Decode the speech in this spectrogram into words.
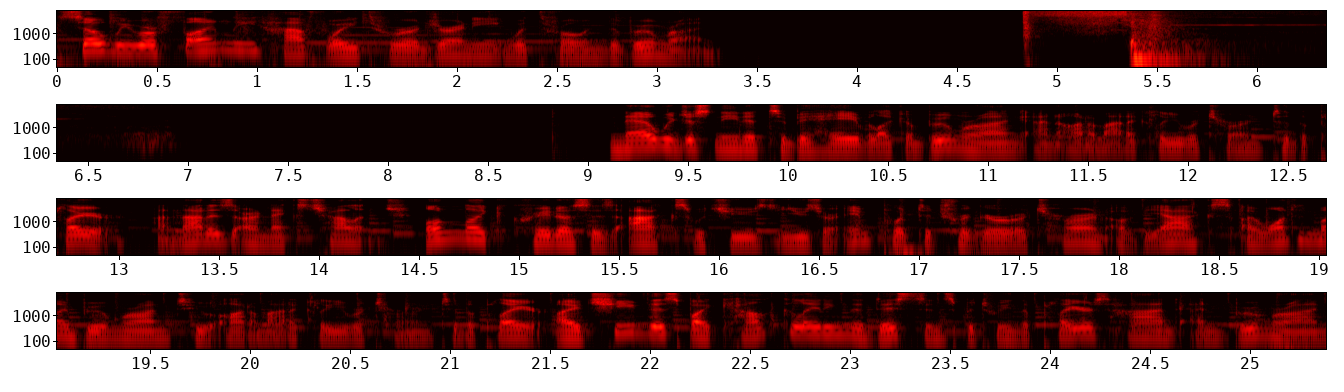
So we were finally halfway through our journey with throwing the boomerang. Now we just need it to behave like a boomerang and automatically return to the player, and that is our next challenge. Unlike Kratos' axe which used user input to trigger a return of the axe, I wanted my boomerang to automatically return to the player. I achieved this by calculating the distance between the player's hand and boomerang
